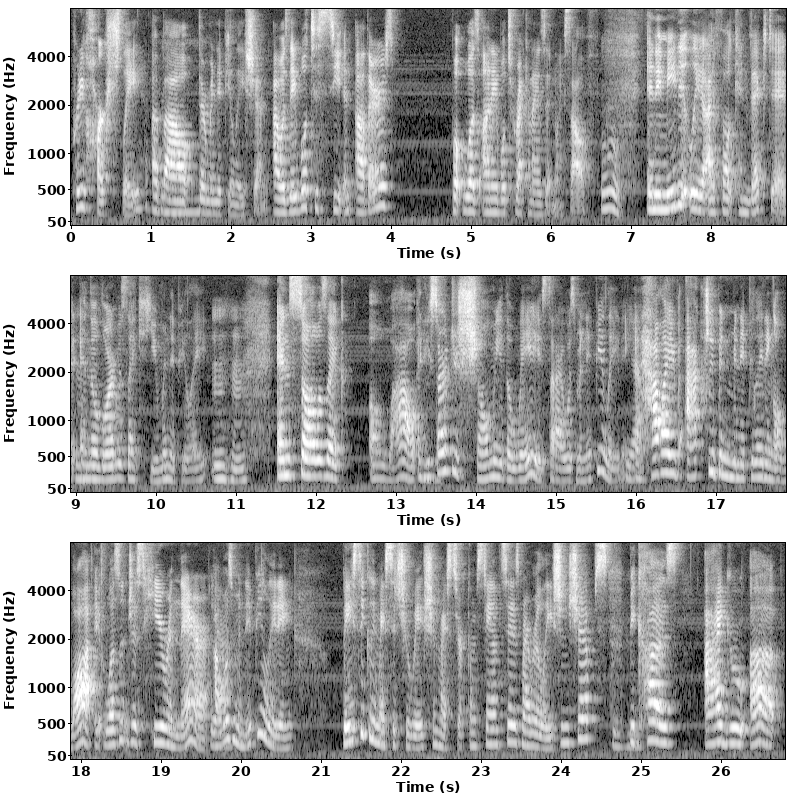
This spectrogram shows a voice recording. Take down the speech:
pretty harshly about mm. their manipulation. I was able to see in others but was unable to recognize it in myself. Ooh. And immediately I felt convicted, mm-hmm. and the mm-hmm. Lord was like, You manipulate. Mm-hmm. And so I was like, Oh, wow. And He mm-hmm. started to show me the ways that I was manipulating yeah. and how I've actually been manipulating a lot. It wasn't just here and there, yeah. I was manipulating basically my situation, my circumstances, my relationships, mm-hmm. because I grew up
